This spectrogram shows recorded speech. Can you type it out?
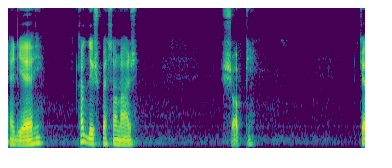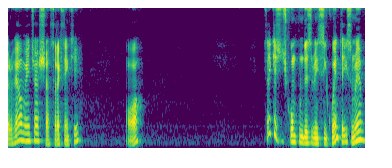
LR. Cadê os personagens? Shopping. Quero realmente achar. Será que tem aqui? Ó. Será que a gente compra um desse vem 50? É isso mesmo?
